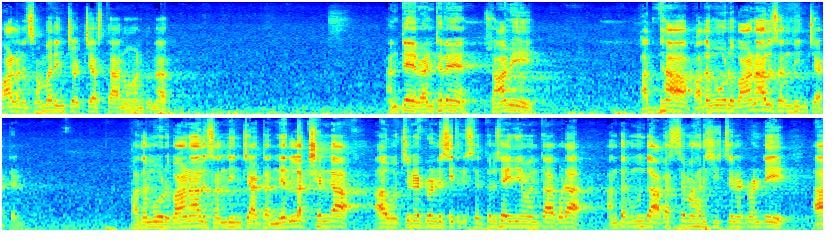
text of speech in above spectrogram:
వాళ్ళని సంహరించి వచ్చేస్తాను అంటున్నారు. అంతే వెంటనే స్వామి పద్నా పదమూడు బాణాలు సంధించాటండి పదమూడు బాణాలు సంధించాట. నిర్లక్ష్యంగా ఆ వచ్చినటువంటి శత్రు సైన్యం అంతా కూడా అంతకుముందు అగస్త్య మహర్షి ఇచ్చినటువంటి ఆ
